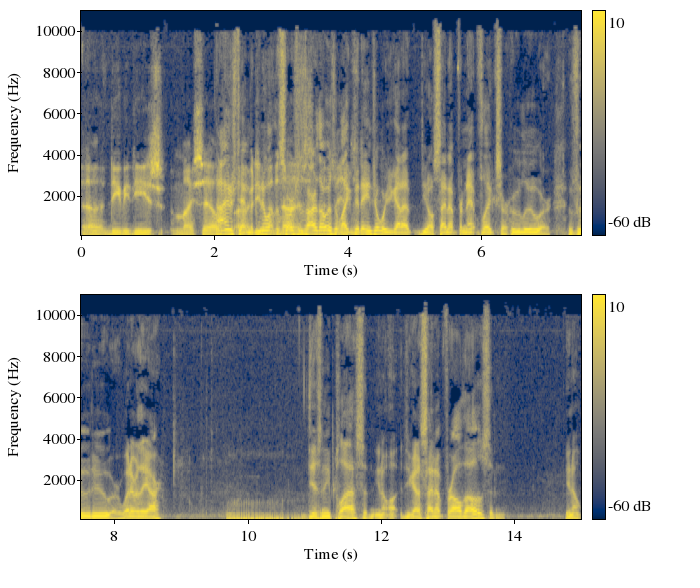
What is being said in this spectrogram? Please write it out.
uh, DVDs myself. I understand, uh, but do you know what the I'm not sources are, though? Is it like. VidAngel, where you got to you know sign up for Netflix or Hulu or Vudu or whatever they are? Disney Plus, and you know, you got to sign up for all those, and you know,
